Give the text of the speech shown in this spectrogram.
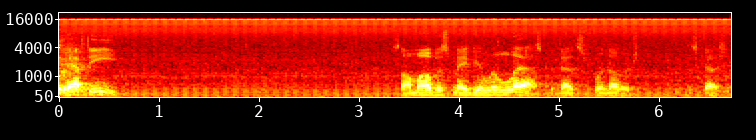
You have to eat. Some of us maybe a little less, but that's for another discussion.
